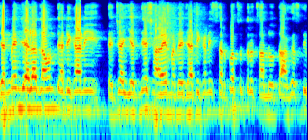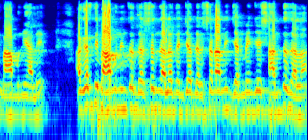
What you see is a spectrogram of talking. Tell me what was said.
जन्मेंजयाला जाऊन त्या ठिकाणी त्याच्या यज्ञशाळेमध्ये ज्या ठिकाणी सर्पसत्र चालू होतं अगस्ती महामुनी आले. अगस्ती महामुनींचं दर्शन झालं त्यांच्या दर्शनाने जन्मेंजय शांत झाला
